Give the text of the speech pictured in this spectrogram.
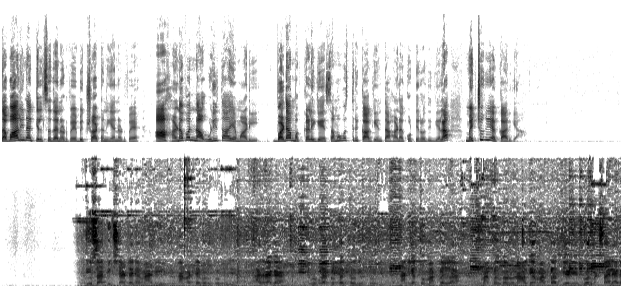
ಸವಾಲಿನ ಕೆಲಸದ ನಡುವೆ, ಭಿಕ್ಷಾಟನೆಯ ನಡುವೆ ಆ ಹಣವನ್ನು ಉಳಿತಾಯ ಮಾಡಿ ಬಡ ಮಕ್ಕಳಿಗೆ ಸಮವಸ್ತ್ರಕ್ಕಾಗಿ ಅಂತ ಹಣ ಕೊಟ್ಟಿರೋದಿದೆಯಲ್ಲ, ಮೆಚ್ಚುಗೆಯ ಕಾರ್ಯ. ದಿವಸ ಭಿಕ್ಷಾಟನೆ ಮಾಡಿ ನಾನು ಹೊಟ್ಟೆ ಬದುಕಬೇಕು ಅದ್ರಾಗ ರೂಪಾಯಿ ರೂಪಾಯಿ ತೆಗೆದಿತ್ತು. ನನಗಂತೂ ಮಕ್ಕಳಿಲ್ಲ. ಮಕ್ಕಳದವರು ನಾವದೇ ಮಕ್ಕಳು ಅಂತೇಳಿ ಗೌರ್ಮೆಂಟ್ ಶಾಲ್ಯಾಗ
